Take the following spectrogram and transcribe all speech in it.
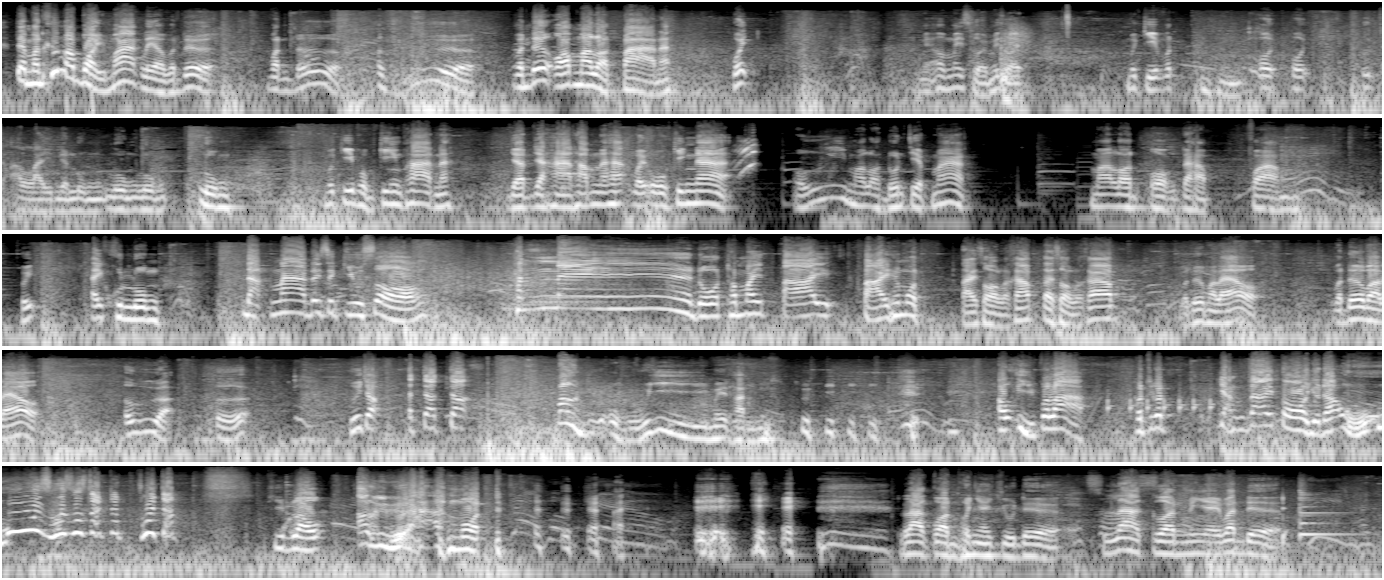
แต่มันขึ้นมาบ่อยมากเลยอะวันเดอร์วันเดอร์เออวันเดอร์ออฟมาหลอดป่านะเฮ้ยไม่เอาไม่สวยไม่สวย เมื่อกี้ว่าอื้อหือโอ๊ยโอ๊ยอะไรเนี่ยลุงลุงลุงลุง เมื่อกี้ผมกิ้งพลาดนะ อย่าอย่าหาทำนะฮะไวโอกิ้งหน้าเอ้ยมาหลอดโดนเจ็บมาก มาหลอดออกดาบฟาร์มเฮ้ยไอ้คุณลุง ดักหน้าด้วยสกิลสองฮันแน่โดดทำไมตายตายให้หมดตายสองแล้วครับตายสองแล้วครับวันเดอร์มาแล้ววันเดอร์มาแล้ว เออเออเฮ้ยเจาะเจาะเจาะ ปึ้งโอ้โหไม่ทัน เอาอีกเปล่ะมันก็ยังได้ต่ออยู่นะ โอ้โหสวยสวยจัดสวยจัดทีมเราเออหมด ลาก่อนพอใหญจูเดอร์ ลาก่อนไม่ใหญ่วันเดอร์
